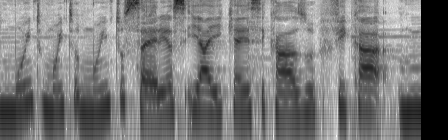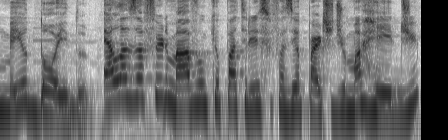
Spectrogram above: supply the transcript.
muito, muito, muito sérias. E aí que é esse caso fica meio doido. Elas afirmavam que o Patrício fazia parte de uma rede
